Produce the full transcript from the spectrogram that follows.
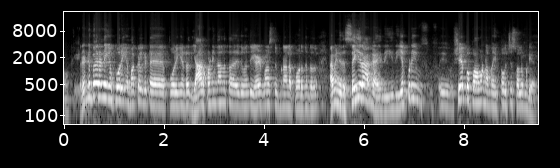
ஓகே. ரெண்டு பேரும் நீங்கள் போகிறீங்க மக்கள்கிட்ட போகிறீங்கன்றது யார் பண்ணியிருந்தாலும் த- இது வந்து ஏழு மாதத்துக்கு முன்னால் போகிறதுன்றது ஐ மீன் இதை செய்கிறாங்க இது இது எப்படி ஷேப் அப் ஆகும் நம்ம இப்போ வச்சு சொல்ல முடியாது.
